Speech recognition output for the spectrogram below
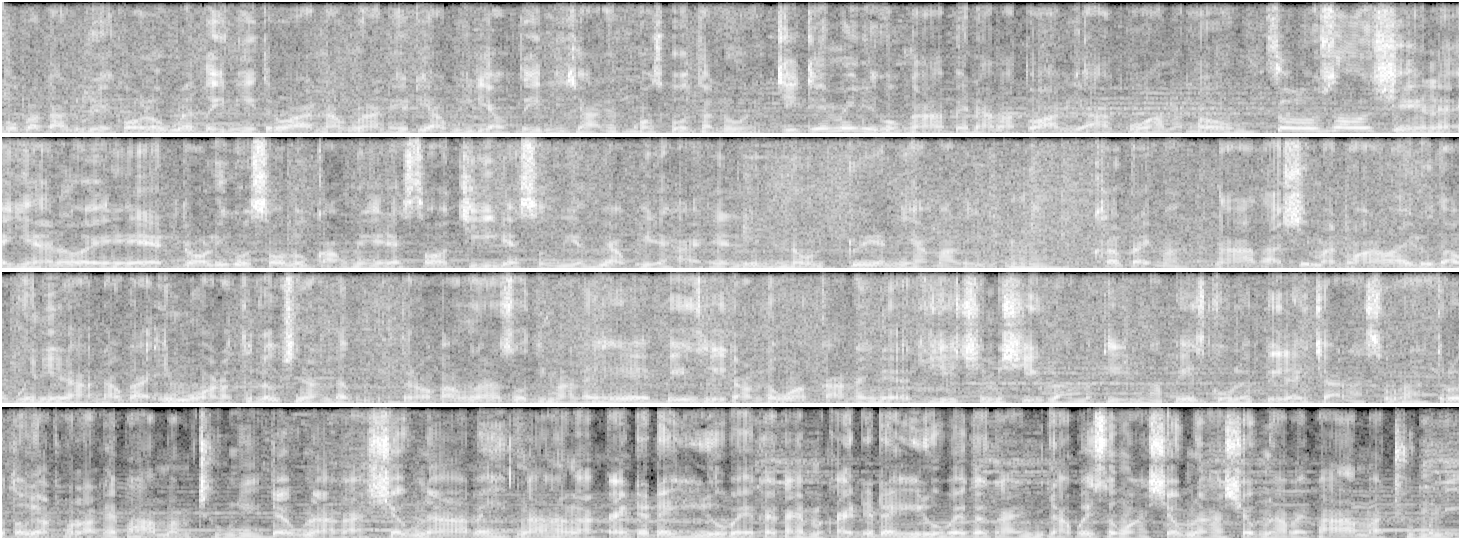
ဟိုဘက်ကလူတွေအကုန်လုံးမဲ့သိနေသူတို့ကနောက်ကနေတယောက်ပြီးတယောက်သိနေကြတယ်မော်စကိုတက်လို့ဒီ teammate တွေကိုငါဘယ်နားမှာသွားပြီးအားကိုးရမှာတော့ဆိုလို့ဆိုလို့ရှိရင်လည်းအရန်လွယ်တယ်တော်တော်လေးကိုဆော့လို့ကောင်းတယ်တဲ့ဆော့ကြီးတဲ့ဆိုပြီးမြောက်ပြီးတဲ့ဟာတဲ့လေးနုံတွေးတဲ့နေရာမှာလေอืมခောက်တိုက်မှာငါကအရှိမနွားတော့အဲ့လိုသာဝင်နေတာနောက်ကအင်းမောကတော့သူလှုပ်ချင်တာလှုပ်နေတော်တော်ကောင်းစားဆိုဒီမှာလည်းဟဲ base လေးတောင်လုံးဝကနိုင်တဲ့အရေးချင်းမရှိဘူးလားမသိဘူးမှာ base ကိုလည်းပေးလိုက်ကြတာဆိုတာသူတို့တော့ရောက်ထွက်လာလဲဘာမှမထူးနေရှုံးတာကရှုံးတာပဲငါဟာငါကင်တက်တဲ့ hero ပဲကကင်မကင်တက်တဲ့ hero ပဲကကင်နောက်ပိတ်ဆုံးကရှုံးတာရှုံးတာပဲဘာမှထူးမနေ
